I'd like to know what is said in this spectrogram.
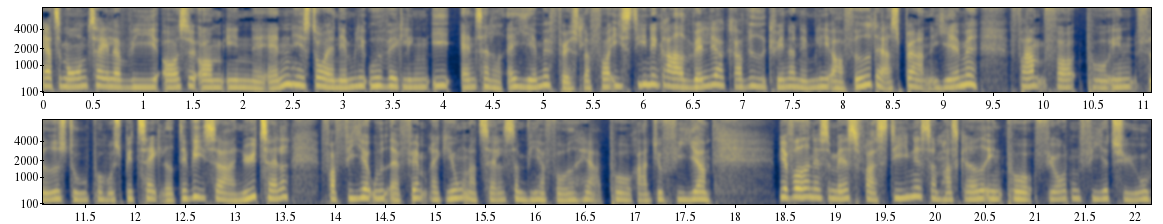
Her til morgen taler vi også om en øh, anden historie, nemlig udviklingen i antallet af hjemmefødsler. For i stigende grad vælger gravide kvinder nemlig at føde deres børn hjemme, frem for på en fødestue på hospitalet. Det viser nye tal fra fire ud af fem regioner tal, som vi har fået her på Radio 4. Vi har fået en sms fra Stine, som har skrevet ind på 1424.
